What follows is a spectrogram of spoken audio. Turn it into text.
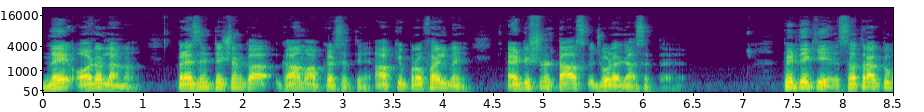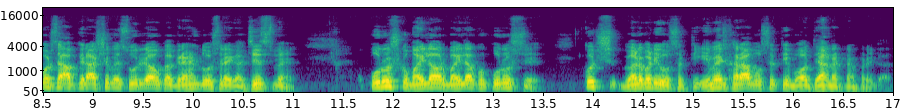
नए ऑर्डर लाना प्रेजेंटेशन का काम आप कर सकते हैं। आपकी प्रोफ़ाइल में एडिशनल टास्क जोड़ा जा सकता है। फिर देखिए 17 अक्टूबर से आपकी राशि में सूर्य राहु का ग्रहण दोष रहेगा, जिसमें पुरुष को महिला और महिला को पुरुष से कुछ गड़बड़ी हो सकती है। इमेज खराब हो सकती है, बहुत ध्यान रखना पड़ेगा।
